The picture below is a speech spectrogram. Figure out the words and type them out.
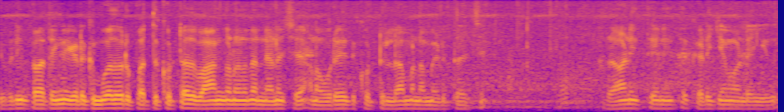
எப்படியும் பார்த்தீங்கன்னா எடுக்கும்போது ஒரு பத்து கொட்டு அது வாங்கணும்னு தான் நினச்சேன். ஆனால் ஒரே இது கொட்டு இல்லாமல் நம்ம எடுத்தாச்சு. ராணி தேனி தான் கிடைக்க மாட்டேங்குது.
